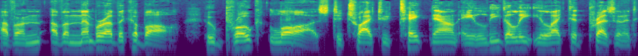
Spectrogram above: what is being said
of a, of a member of the cabal who broke laws to try to take down a legally elected president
